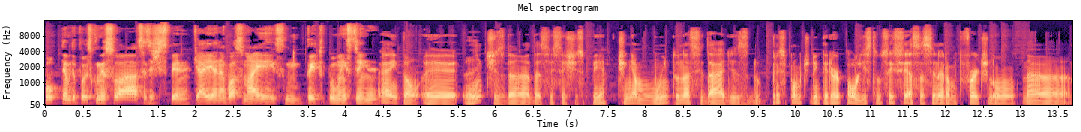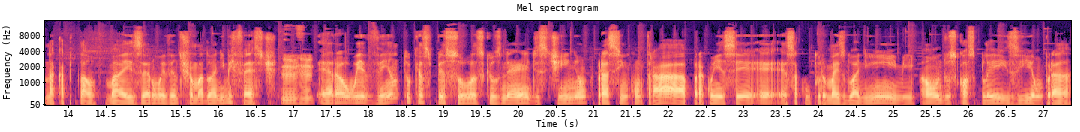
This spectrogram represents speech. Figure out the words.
pouco tempo depois começou a CCXP, né? Que aí é negócio mais feito pro mainstream, né? É, então, é, antes da, da CCXP, tinha muito nas cidades, do, principalmente do interior paulista. Não sei se essa cena era muito forte no, na, na capital, mas era um evento chamado Anime Fest. Uhum. Era o evento que as pessoas, que os nerds tinham para se encontrar, para conhecer é, essa cultura mais do anime, aonde os cosplays iam para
